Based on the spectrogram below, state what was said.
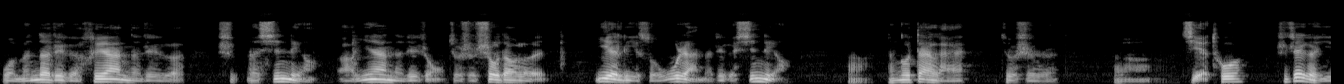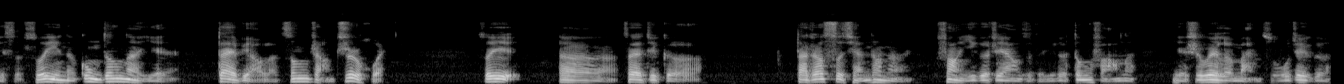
我们的这个黑暗的这个是呃心灵啊阴暗的这种就是受到了业力所污染的这个心灵啊，能够带来就是呃解脱。是这个意思，所以呢，供灯呢也代表了增长智慧，所以呃，在这个大昭寺前头呢，放一个这样子的一个灯房呢，也是为了满足这个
